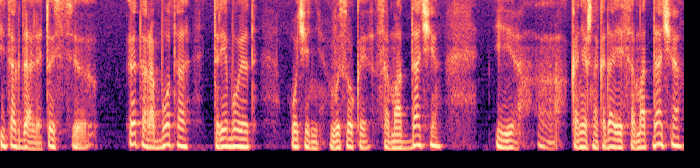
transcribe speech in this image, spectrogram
и так далее. То есть э, эта работа требует очень высокой самоотдачи. И, э, конечно, когда есть самоотдача,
